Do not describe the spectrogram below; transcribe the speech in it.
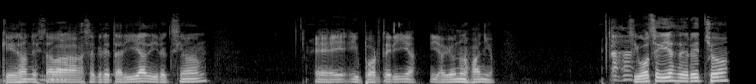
que es donde estaba secretaría, dirección eh, y portería y había unos baños. Ajá. Si vos seguías derecho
